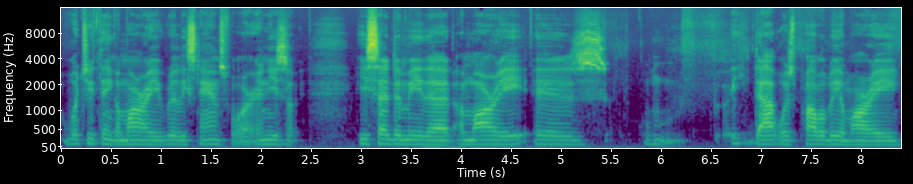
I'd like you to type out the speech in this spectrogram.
what you think Amar'e really stands for?" And he's he said to me that Amar'e is that was probably Amar'e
